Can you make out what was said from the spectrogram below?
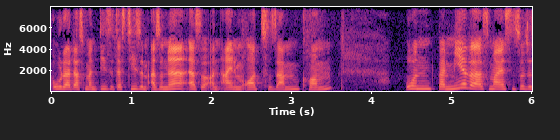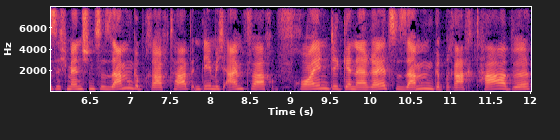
oder dass man diese, dass diese, also ne, also an einem Ort zusammenkommen. Und bei mir war es meistens so, dass ich Menschen zusammengebracht habe, indem ich einfach Freunde generell zusammengebracht habe,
